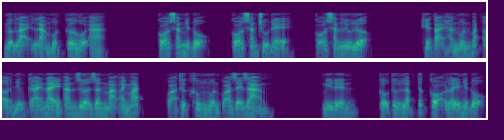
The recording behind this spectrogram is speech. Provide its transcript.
ngược lại là một cơ hội a. À. có sẵn nhiệt độ, có sẵn chủ đề, có sẵn lưu lượng. Hiện tại hắn muốn bắt ở những cái này ăn dưa dân mạng ánh mắt, quả thực không muốn quá dễ dàng. Nghĩ đến, cậu tử lập tức cọ lấy nhiệt độ,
